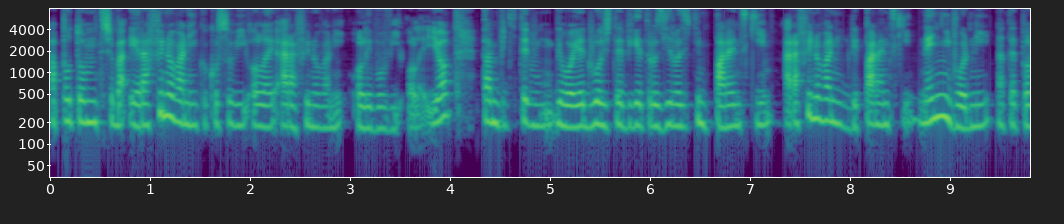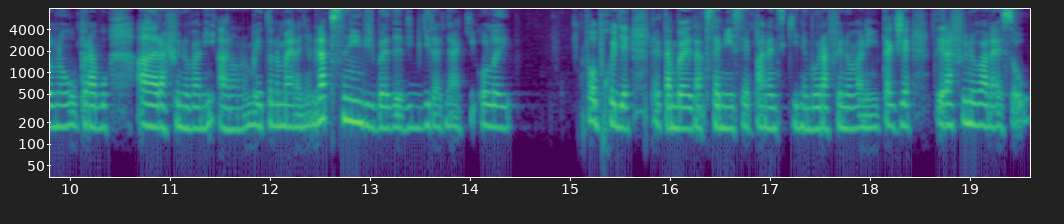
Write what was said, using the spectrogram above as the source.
A potom třeba i rafinovaný kokosový olej a rafinovaný olivový olej. Jo? Tam vidíte, jo, je důležité vidět rozdíl mezi tím panenským a rafinovaný, kdy panenský není vhodný na teplnou úpravu, ale rafinovaný ano. Je to na něm napsaný, když budete vybírat nějaký olej, v obchodě, tak tam bude napsaný, jestli je panenský nebo rafinovaný. Takže ty rafinované jsou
